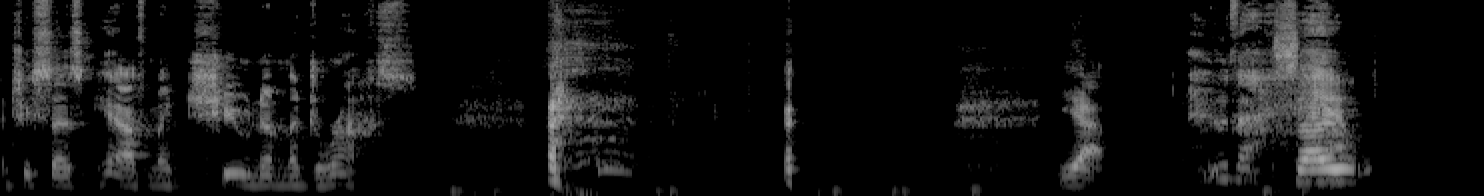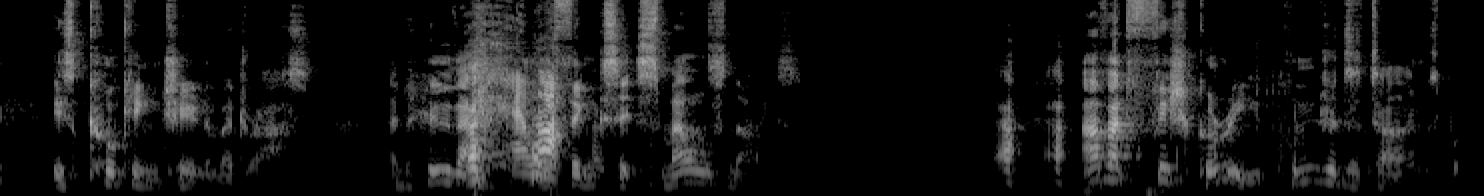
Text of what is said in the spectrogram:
and she says, "Yeah, I've made tuna madras." yeah. Who the So- hell is cooking tuna madras? And who the hell thinks it smells nice? I've had fish curry hundreds of times, but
